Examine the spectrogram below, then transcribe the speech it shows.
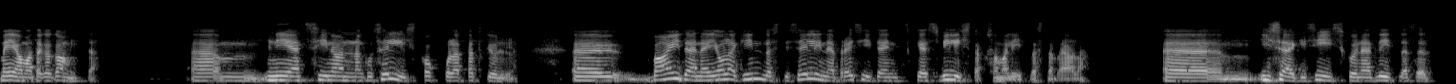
meie omadega ka mitte. nii et siin on nagu sellist kokkulepet küll. Biden ei ole kindlasti selline president, kes vilistaks oma liitlaste peale. isegi siis, kui need liitlased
